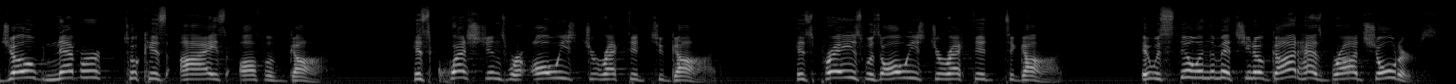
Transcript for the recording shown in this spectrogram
Job never took his eyes off of God. His questions were always directed to God. His praise was always directed to God. It was still in the midst. You know, God has broad shoulders.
